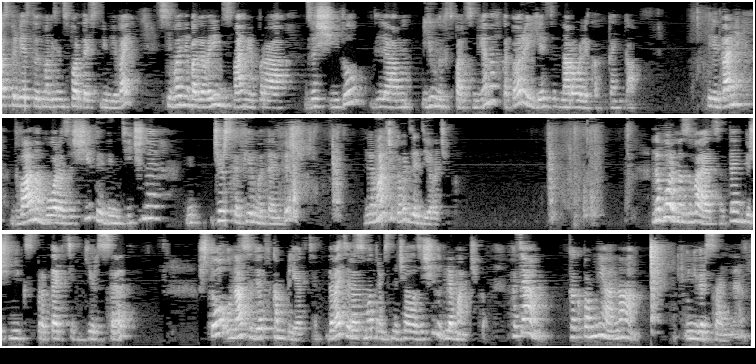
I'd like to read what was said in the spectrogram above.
Вас приветствует магазин спорта Extreme Bike. Сегодня поговорим с вами про защиту для юных спортсменов, которые ездят на роликах и коньках. Перед вами два набора защиты, идентичные, чешской фирмы Tempish, для мальчиков и для девочек. Набор называется Tempish Mix Protective Gear Set – что у нас идет в комплекте? Давайте рассмотрим сначала защиту для мальчиков. Хотя, как по мне, она универсальная.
